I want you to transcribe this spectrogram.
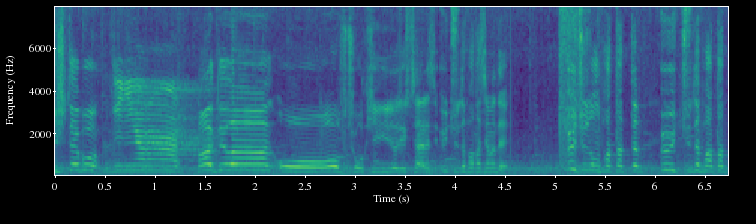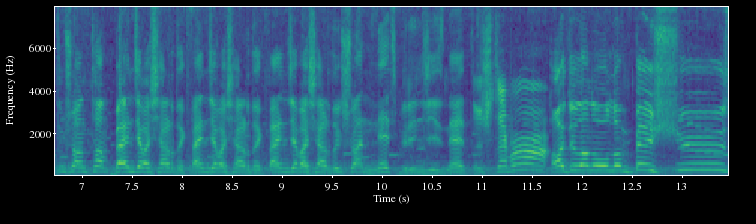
işte bu. Gidiyoruz. Hadi lan. Of çok iyi gidiyoruz Express. 300'de patlatacağım hadi. 300 onu patlattım. 300'de patlattım şu an tam. Bence başardık. Bence başardık. Bence başardık. Şu an net birinciyiz net. İşte bu. Hadi lan oğlum 500.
